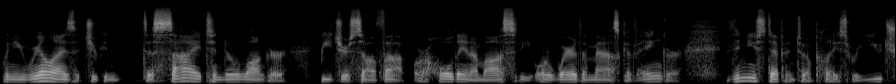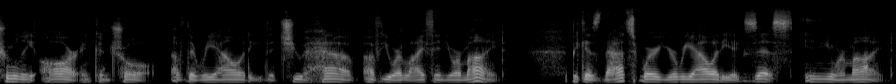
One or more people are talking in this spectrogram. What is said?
When you realize that you can decide to no longer beat yourself up or hold animosity or wear the mask of anger, then you step into a place where you truly are in control of the reality that you have of your life in your mind. Because that's where your reality exists in your mind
